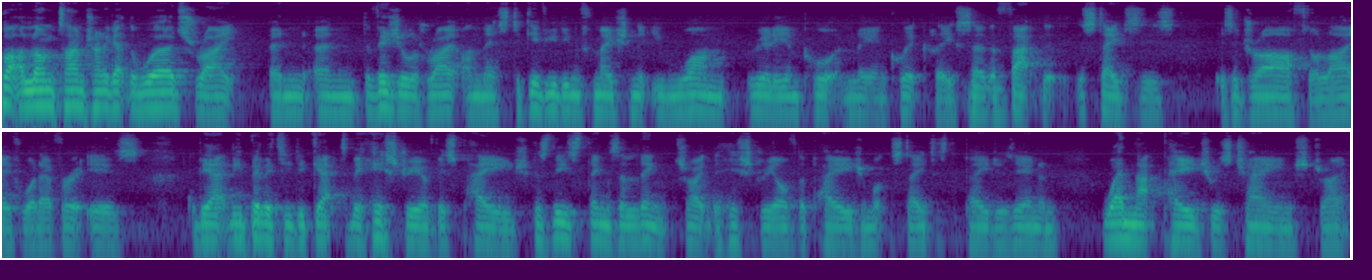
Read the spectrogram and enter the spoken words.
quite a long time trying to get the words right and, and the visuals right on this to give you the information that you want really importantly and quickly. So the fact that the status is, is a draft or live, whatever it is, the, the ability to get to the history of this page, because these things are linked, right? The history of the page and what the status the page is in and when that page was changed, right?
